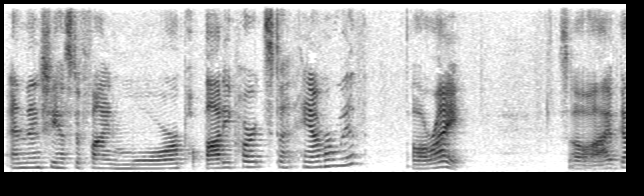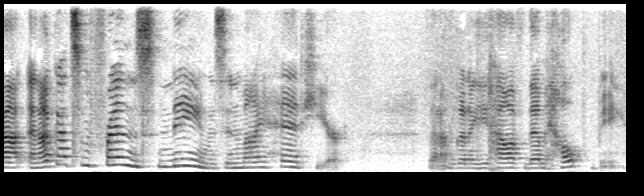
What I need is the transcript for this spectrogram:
And then she has to find more body parts to hammer with. All right. So I've got, and I've got some friends' names in my head here that I'm going to have them help me.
